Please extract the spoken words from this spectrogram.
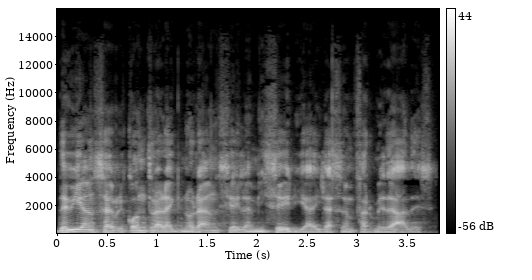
debían ser contra la ignorancia y la miseria y las enfermedades.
